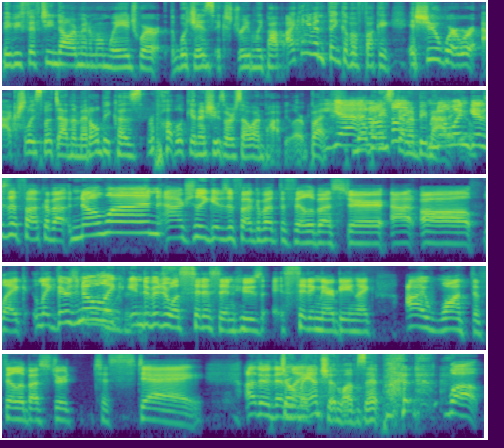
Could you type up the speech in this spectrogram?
maybe fifteen dollar minimum wage, where which is extremely pop. I can even think of a fucking issue where we're actually split down the middle because Republican issues are so unpopular. But Yeah, nobody's also, going to like, be mad. No at one you. gives a fuck about. No one actually gives a fuck about the filibuster at all. Like, like there's no like individual citizen who's sitting there being like, I want the filibuster to stay. Other than Joe like, Manchin loves it, but well,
